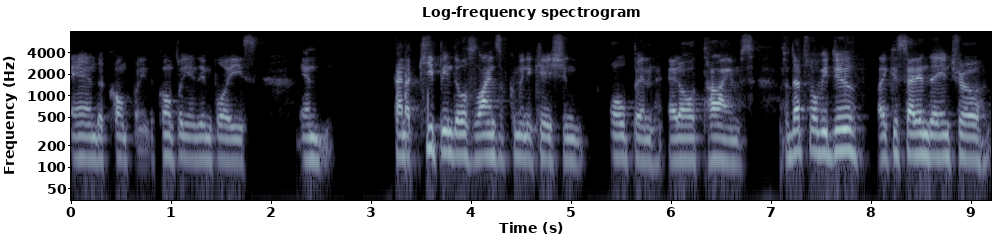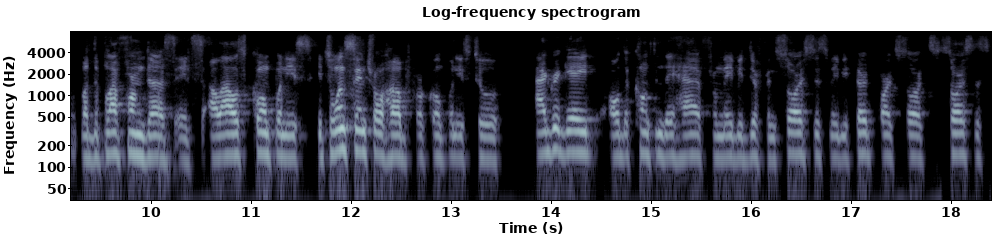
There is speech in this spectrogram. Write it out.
and the company, the company and the employees, and kind of keeping those lines of communication open at all times. So that's what we do. Like you said in the intro, what the platform does, it allows companies, it's one central hub for companies to aggregate all the content they have from maybe different sources, maybe third party sources.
